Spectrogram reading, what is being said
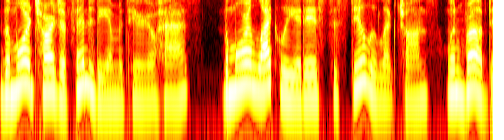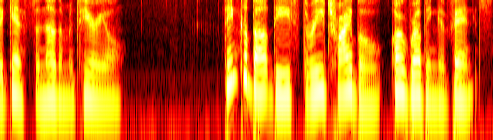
The more charge affinity a material has, the more likely it is to steal electrons when rubbed against another material. Think about these three tribo or rubbing events.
